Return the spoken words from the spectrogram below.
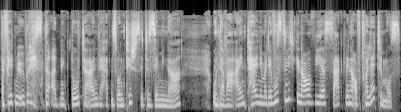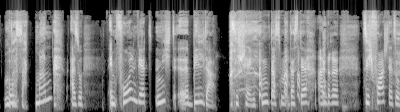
Da fällt mir übrigens eine Anekdote ein. Wir hatten so ein Tischsitte-Seminar und da war ein Teilnehmer, der wusste nicht genau, wie er es sagt, wenn er auf Toilette muss. Und was sagt man? Also empfohlen wird nicht äh, Bilder zu schenken, dass man, dass der andere sich vorstellt, so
